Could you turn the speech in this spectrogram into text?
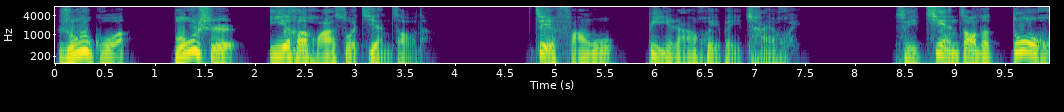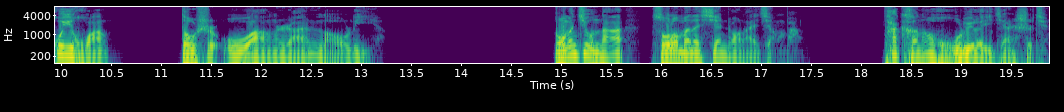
如果不是耶和华所建造的，这房屋必然会被拆毁。所以建造的多辉煌，都是枉然劳力呀。我们就拿所罗门的现状来讲吧，他可能忽略了一件事情：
